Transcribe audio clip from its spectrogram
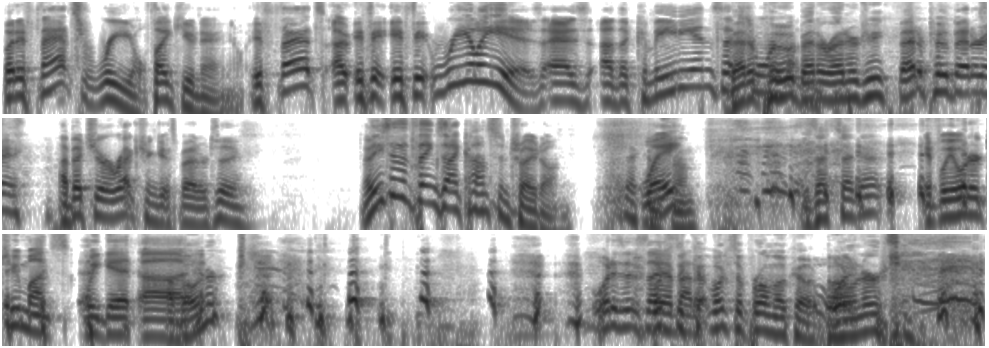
But if that's real, thank you, Daniel. If that's uh, if it, if it really is, as uh, the comedians better poo, by, better energy, better poo, better. I bet your erection gets better too. Now, these are the things I concentrate on. Wait, from? does that say that? if we order two months, we get uh, a boner. what does it say what's about? The. What's the promo code? Boner.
